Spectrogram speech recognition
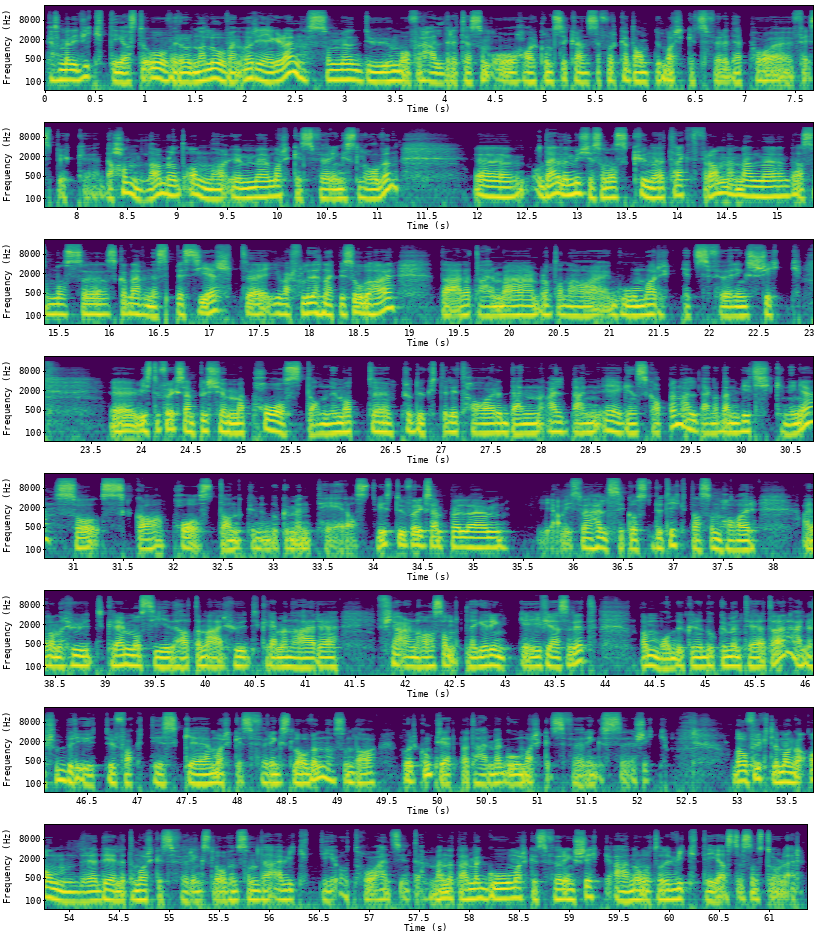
hva som er de viktigste overordna lovene og reglene som du må forholde deg til, som òg har konsekvenser for hvordan du markedsfører det på Facebook. Det handler bl.a. om markedsføringsloven. Og Der er det mye som vi kunne trukket fram, men det som vi skal nevne spesielt, i hvert fall i denne episoden, her, det er dette her med bl.a. god markedsføringsskikk. Hvis du f.eks. kommer med påstand om at produktet ditt har den eller den egenskapen, eller den og den virkningen, så skal påstand kunne dokumenteres. Hvis du f.eks. Ja, hvis du er en helsekostbutikk da, som har en eller annen hudkrem og sier at denne hudkremen her fjerner samtlige rynker i fjeset ditt, da må du kunne dokumentere dette, her, ellers så bryter du faktisk markedsføringsloven, som da går konkret på dette her med god markedsføringsskikk. Det er fryktelig mange andre deler til markedsføringsloven som det er viktig å ta hensyn til, men dette med god markedsføringsskikk er noe av det viktigste som står der.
